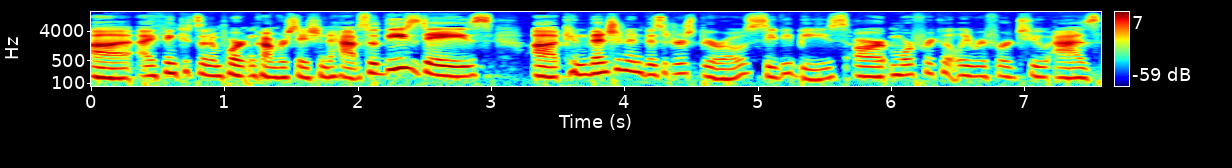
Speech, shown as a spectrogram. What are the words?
uh, I think it's an important conversation to have. So these days, uh, convention and visitors bureaus, CVBs, are more frequently referred to as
